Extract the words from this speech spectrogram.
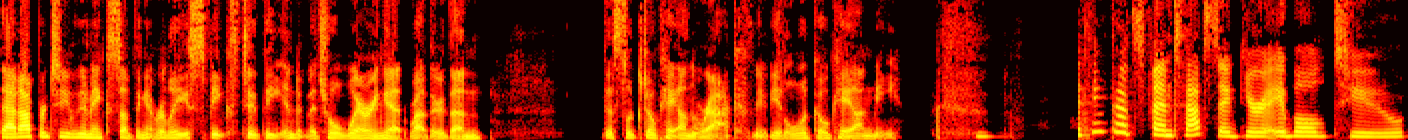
that opportunity to make something that really speaks to the individual wearing it rather than this looked okay on the rack. Maybe it'll look okay on me. I think that's fantastic. You're able to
